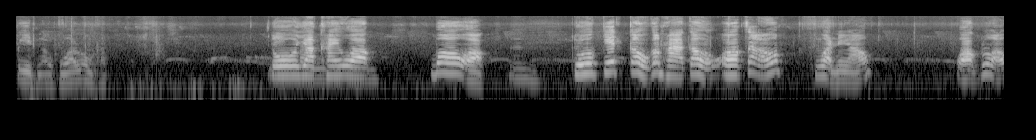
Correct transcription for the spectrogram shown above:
ปีนเอาหัวลงครับ ตัวอยากให้ออกบ่ออก อืมตัวเก็ดเก้ากับหาเก้าออกซะเอางวดนี้เอาออกดูเอา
